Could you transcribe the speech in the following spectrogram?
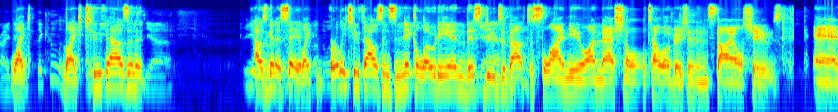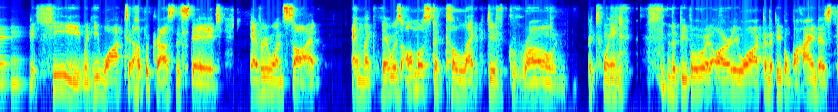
right? like- they kinda like 2000 ones, Yeah. I was gonna say, like about the ones? early 2000s Nickelodeon, this Yeah. dude's about to slime you on national television style shoes. And he, when he walked up across the stage, everyone saw it. And like there was almost a collective groan between the people who had already walked and the people behind us.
